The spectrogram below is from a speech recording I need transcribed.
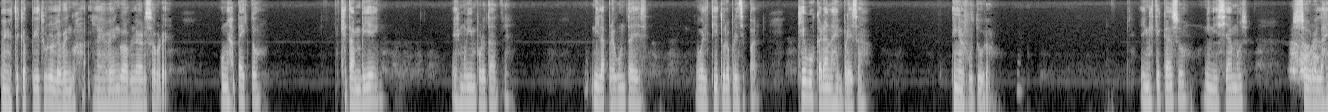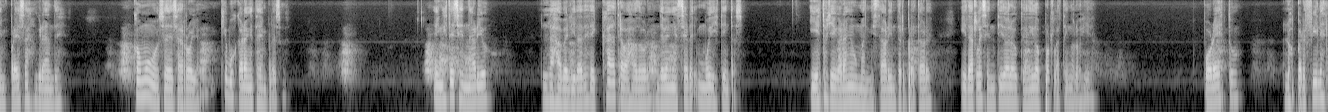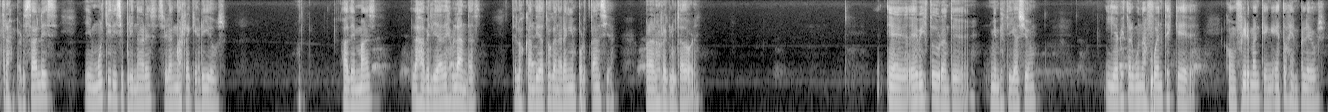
En este capítulo les vengo, vengo a hablar sobre un aspecto que también es muy importante. Y la pregunta es, o el título principal, ¿qué buscarán las empresas en el futuro? En este caso, iniciamos sobre las empresas grandes ¿Cómo se desarrollan? ¿Qué buscarán estas empresas? En este escenario, las habilidades de cada trabajador deben ser muy distintas y estos llegarán a humanizar, interpretar y darle sentido a lo obtenido por la tecnología. Por esto, los perfiles transversales y multidisciplinares serán más requeridos Además, las habilidades blandas de los candidatos ganarán importancia para los reclutadores. Eh, he visto durante mi investigación y he visto algunas fuentes que confirman que en estos empleos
